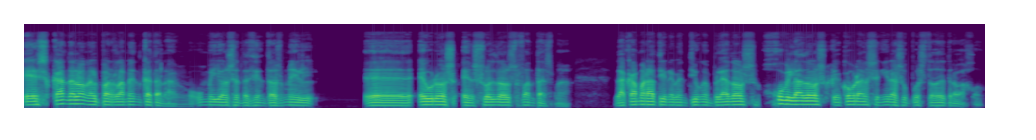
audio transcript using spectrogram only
Escándalo en el Parlamento catalán. 1.700.000 eh, euros en sueldos fantasma. La Cámara tiene 21 empleados jubilados que cobran sin ir a su puesto de trabajo.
